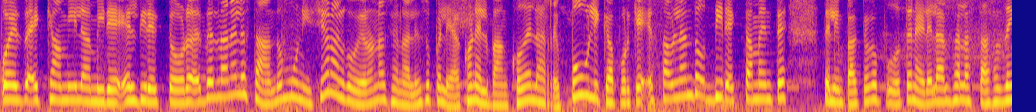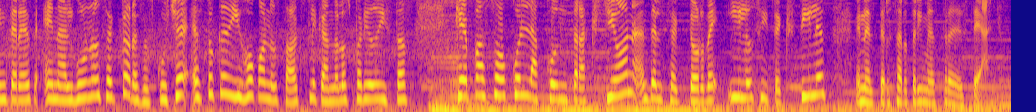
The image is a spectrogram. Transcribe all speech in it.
Pues eh, Camila, mire, el director del DANE le está dando munición al gobierno nacional en su pelea con el Banco de la República, porque está hablando directamente del impacto que pudo tener el alza de las tasas de interés en algunos sectores. Escuche esto que dijo cuando estaba explicando a los periodistas qué pasó con la contracción del sector de hilos y textiles en el tercer trimestre de este año.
